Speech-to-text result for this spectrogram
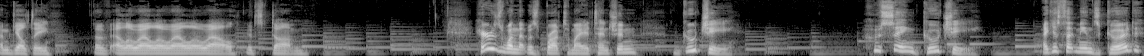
I'm guilty of L O L O L O L. It's dumb. Here's one that was brought to my attention Gucci. Who's saying Gucci? I guess that means good?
